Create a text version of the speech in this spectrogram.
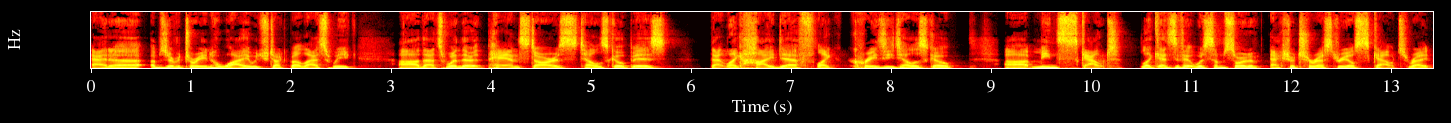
at a observatory in Hawaii, which we talked about last week. Uh, that's when the Pan-STARRS telescope is that like high def, like crazy telescope. Uh, means scout, like as if it was some sort of extraterrestrial scout, right?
